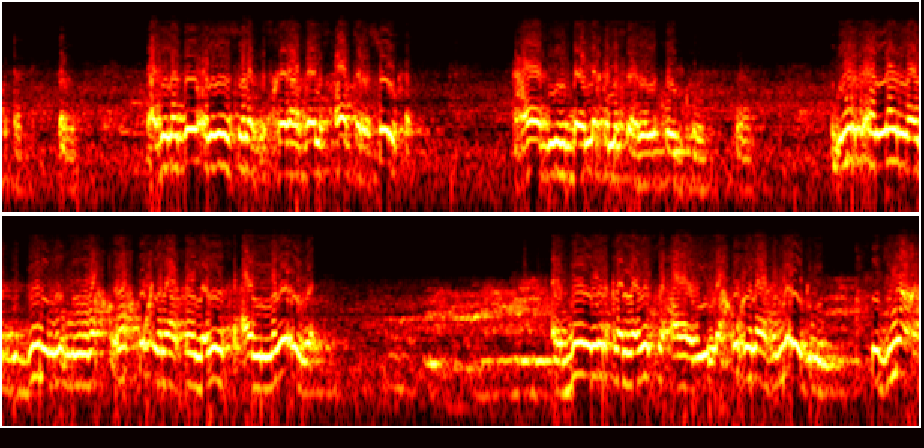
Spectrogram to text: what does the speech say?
ku tagtay laakiin haddii culimada salaf iskhilaafaan asxaabta rasuulka waxaa diidaa marka ma sahlan qowlkooda marka aan leenahay biduuni mumin wax ku khilaafay labada saxaabi laga oga haddii marka laga saxaabi wax ku khilaafa ma ognin ijmaaca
